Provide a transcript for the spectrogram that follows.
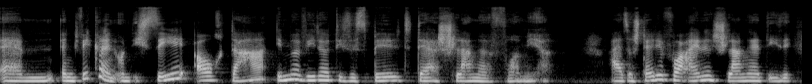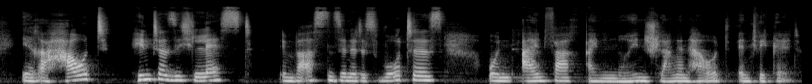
ähm, entwickeln. Und ich sehe auch da immer wieder dieses Bild der Schlange vor mir. Also stell dir vor, eine Schlange, die ihre Haut hinter sich lässt, im wahrsten Sinne des Wortes, und einfach eine neuen Schlangenhaut entwickelt.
